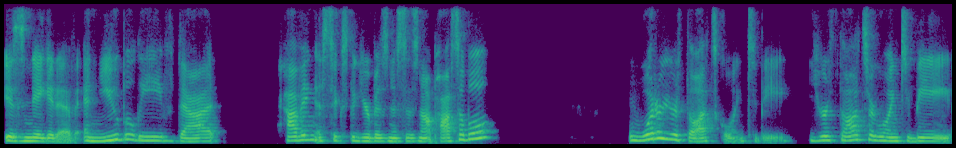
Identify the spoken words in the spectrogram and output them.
is negative and you believe that having a six-figure business is not possible, what are your thoughts going to be? Your thoughts are going to be,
